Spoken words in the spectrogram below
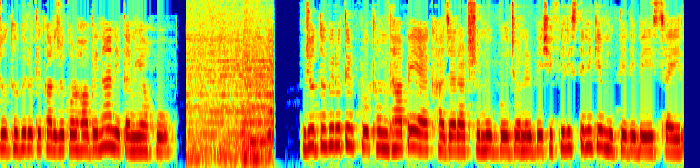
যুদ্ধবিরতি কার্যকর হবে না নেতানিয়াহু। যুদ্ধবিরতির প্রথম ধাপে এক হাজার আটশো নব্বই জনের বেশি ফিলিস্তিনিকে মুক্তি দেবে ইসরায়েল।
